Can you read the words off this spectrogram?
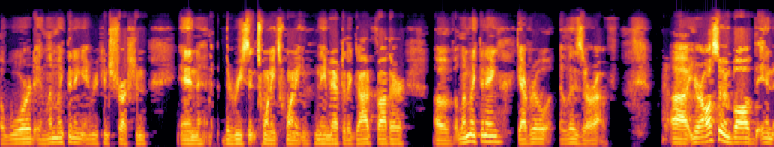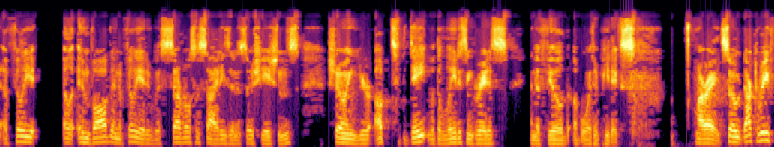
Award in Limb Lengthening and Reconstruction in the recent 2020, named after the godfather of limb lengthening, Gavril Ilizarov. Uh, you're also involved in affiliate involved and affiliated with several societies and associations, showing you're up to date with the latest and greatest in the field of orthopedics. All right, so Dr. Reif,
